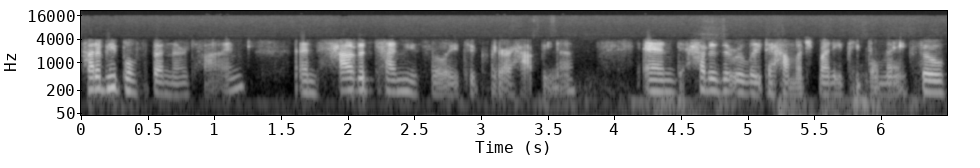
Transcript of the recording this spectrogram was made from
how do people spend their time and how does time use relate to greater happiness? And how does it relate to how much money people make? So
